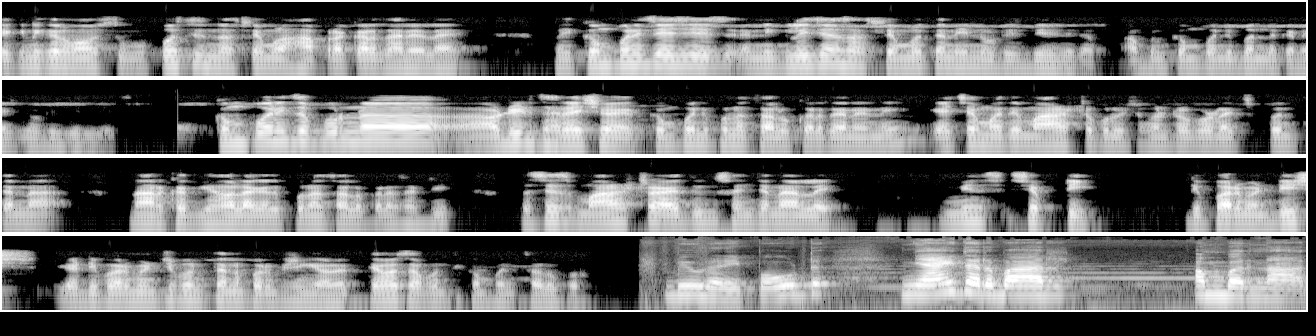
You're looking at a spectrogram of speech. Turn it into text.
टेक्निकल माणूस उपस्थित नसल्यामुळे हा प्रकार झालेला आहे. म्हणजे कंपनीचे जे निग्लिजन्स असल्यामुळे त्यांनी ही नोटीस दिलेली आहे आपण कंपनी बंद करण्याची नोटीस दिलेली आहे. कंपनीचं पूर्ण ऑडिट झाल्याशिवाय कंपनी पुन्हा चालू करता येणार नाही. याच्यामध्ये महाराष्ट्र पोल्युशन कंट्रोल बोर्डाची पण त्यांना नारकत घ्यावं लागेल पुन्हा चालू करण्यासाठी. तसेच महाराष्ट्र औद्योगिक संचालनालय मीन्स सेफ्टी डिपार्टमेंट डिश या डिपार्टमेंटची पण त्यांना परमिशन घ्यावं तेव्हाच आपण ती कंपनी चालू करू. Bureau report. न्याय दरबार अंबरनाथ.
